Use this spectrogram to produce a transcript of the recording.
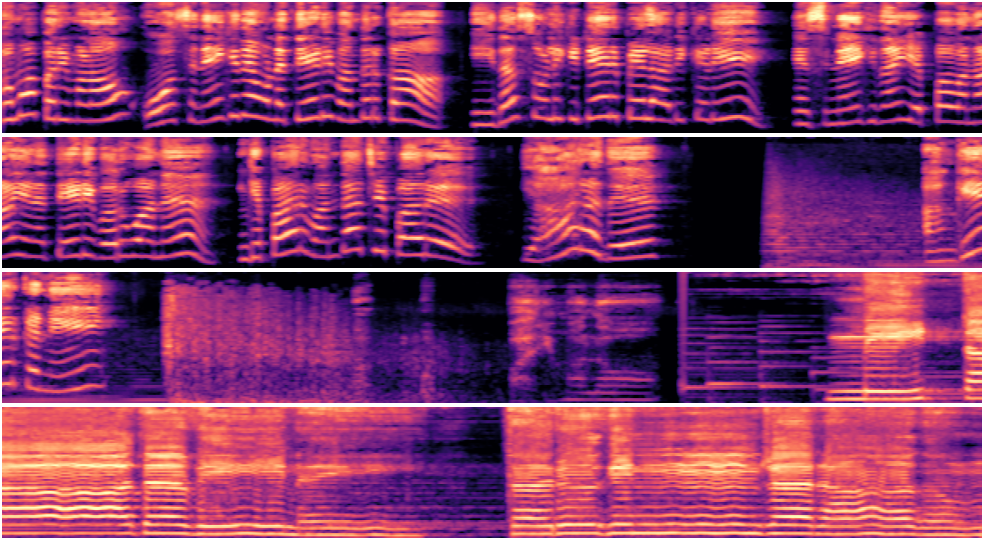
ஆமா பரிமளம். ஓ சிநேகிதன் உன்னை தேடி வந்திருக்கான். நீ தான் சொல்லிக்கிட்டே இருப்பேல அடிக்கடி. என் சிநேகிதன் எப்ப வேணாலும் என்ன தேடி வருவான்னு இங்க பாரு வந்தாச்சே பாரு. யார் அது? அங்கே இருக்க நீ. பரிமளம் மீட்டாத வீணை தருகின்ற ராகம்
